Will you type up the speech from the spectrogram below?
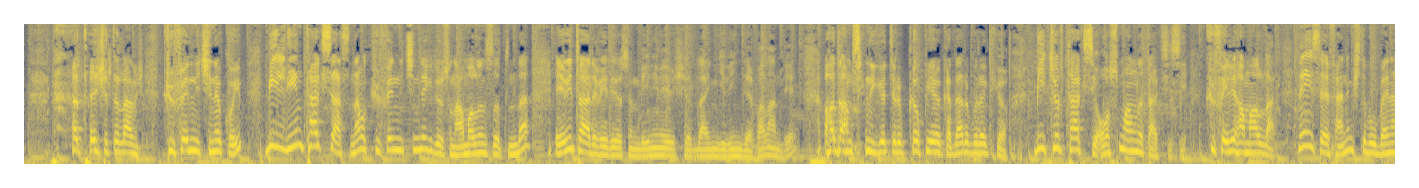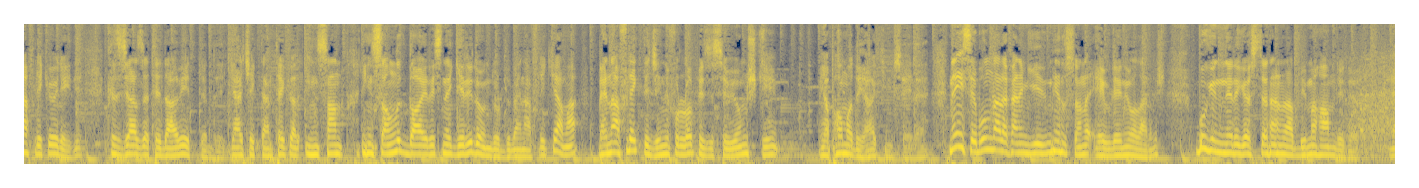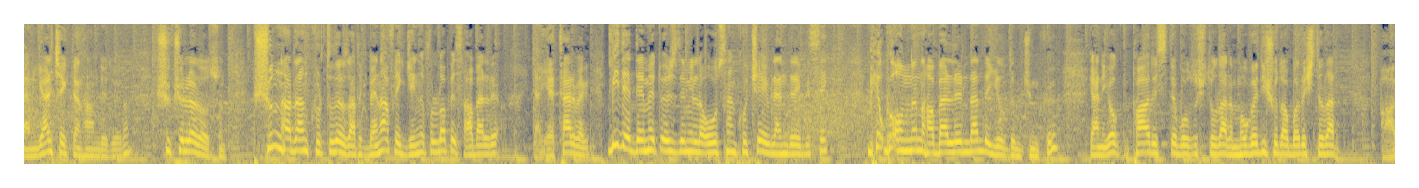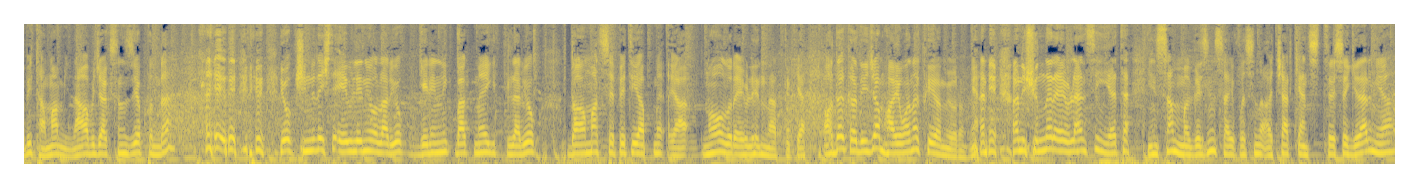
taşıtırlarmış. Küfenin içine koyup bildiğin taksi aslında ama küfenin içinde gidiyorsun hamalın sırtında evi tarif ediyorsun benim ev şuradan gidince falan diye. Adam seni götürüp kapıya kadar bırakıyor. Bir tür taksi Osmanlı taksisi küfeli hamallar. Neyse efendim işte bu Ben Affleck öyleydi. Kızcağız da tedavi ettirdi. Gerçekten tekrar insan insanlık dairesine geri döndürdü Ben Affleck'i ama Ben Affleck de Jennifer Lopez'i seviyormuş ki Yapamadı ya kimseyle. Neyse bunlar efendim 20 yıl sonra evleniyorlarmış. Bugünleri gösteren Rabbime hamd ediyorum. Yani gerçekten hamd ediyorum. Şükürler olsun. Şunlardan kurtuluruz artık. Ben Affleck, Jennifer Lopez haberleri... Ya yeter be. Bir de Demet Özdemir'le Oğuzhan Koç'u evlendirebilsek... Onların haberlerinden de yıldım çünkü. Yani yok Paris'te bozuştular, Mogadishu'da barıştılar. Abi tamam ne yapacaksınız yapın da. yok şimdi de işte evleniyorlar. Yok gelinlik bakmaya gittiler. Yok damat sepeti yapma. Ya ne olur evlenin artık ya. Adak adayacağım hayvana kıyamıyorum. Yani hani şunlar evlensin yeter. İnsan magazin sayfasını açarken strese girer mi ya?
